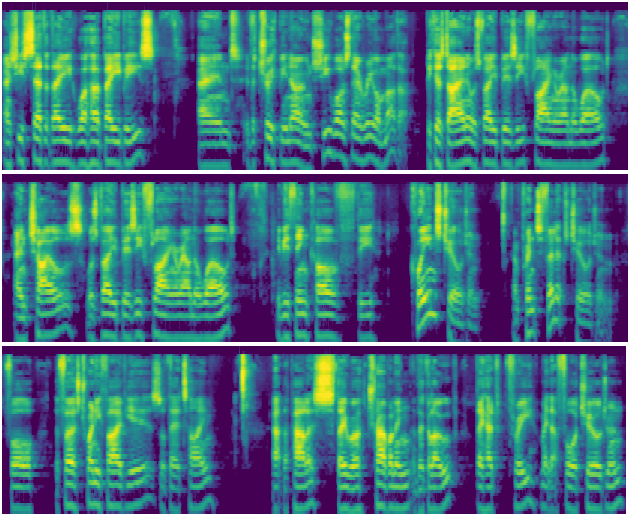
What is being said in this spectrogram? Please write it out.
And she said that they were her babies, and if the truth be known, she was their real mother because Diana was very busy flying around the world, and Charles was very busy flying around the world. If you think of the Queen's children and Prince Philip's children, for the first 25 years of their time at the palace, they were travelling the globe. They had three, make that four children.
